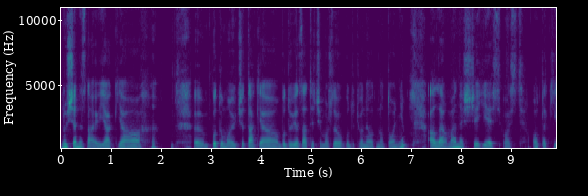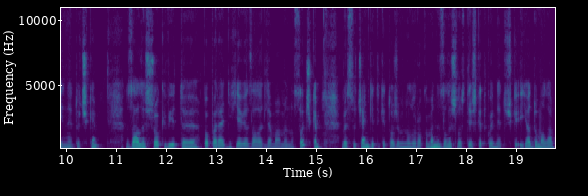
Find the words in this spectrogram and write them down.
Ну, ще не знаю, як я е, подумаю, чи так я буду в'язати, чи, можливо, будуть вони однотонні. Але у мене ще є ось отакі ниточки. Залишок від е, попередніх я в'язала для мами носочки. Височенькі, такі теж минулого року. У мене залишилось трішки такої ниточки. Я думала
